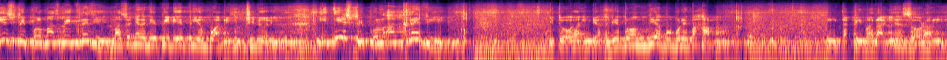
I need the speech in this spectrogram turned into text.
These people must be crazy. Maksudnya dia PDAP yang buat ni, Cina ni. These people are crazy. Itu orang India. Dia pun dia pun boleh faham. Hmm, tapi malangnya seorang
